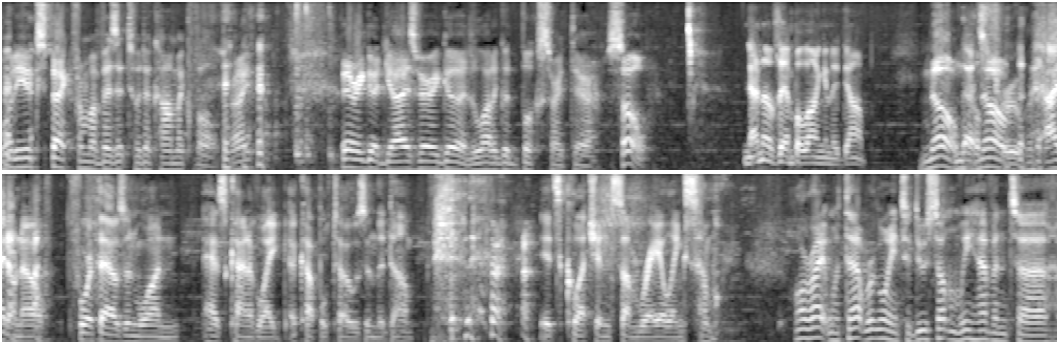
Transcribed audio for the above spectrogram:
What do you expect from a visit to the comic vault, right? very good, guys. Very good. A lot of good books right there. So, None of them belong in a dump. no, no. That's True. I don't know. 4001 has kind of like a couple toes in the dump. it's clutching some railing somewhere. All right, with that, we're going to do something we haven't uh,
